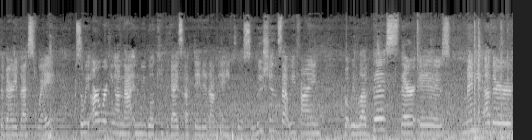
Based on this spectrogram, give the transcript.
the very best way. So we are working on that and we will keep you guys updated on any cool solutions that we find but we love this. There is many other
